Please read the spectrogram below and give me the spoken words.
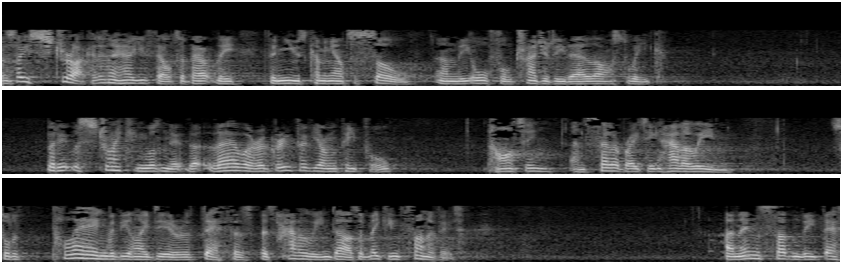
was very struck, I don't know how you felt, about the, the news coming out of Seoul and the awful tragedy there last week. But it was striking, wasn't it, that there were a group of young people parting and celebrating Halloween, sort of playing with the idea of death as, as Halloween does and making fun of it. And then suddenly death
